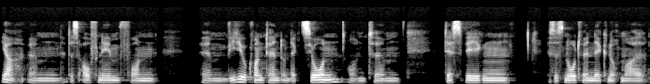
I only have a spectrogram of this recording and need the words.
ja, ähm, das Aufnehmen von ähm, Videocontent und Lektionen. Und ähm, deswegen ist es notwendig, nochmal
